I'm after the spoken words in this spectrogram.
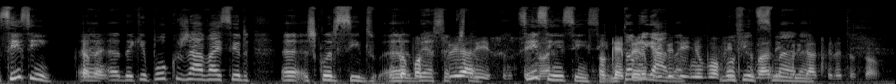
Sim, sim. Uh, daqui a pouco já vai ser esclarecido então dessa questão. Isso, sim, sim, é? sim, sim. Okay, Muito obrigada. Bom, bom fim de semana. De semana. Uh,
